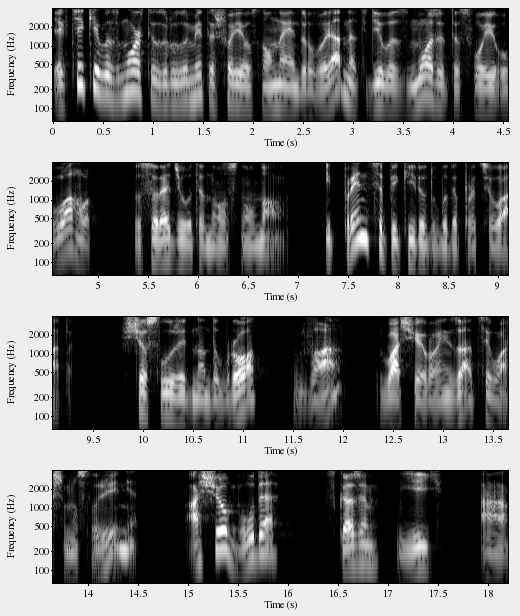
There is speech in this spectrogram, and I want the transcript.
Як тільки ви зможете зрозуміти, що є основне і другорядне, тоді ви зможете свою увагу зосереджувати на основному. І принцип, який тут буде працювати, що служить на добро вам, вашій організації, вашому служінні, а що буде, скажімо, їй а,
